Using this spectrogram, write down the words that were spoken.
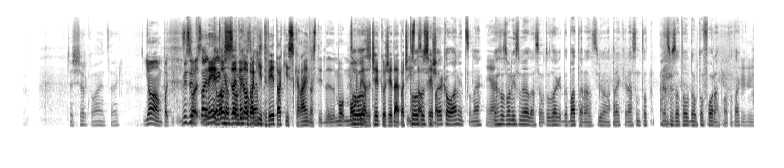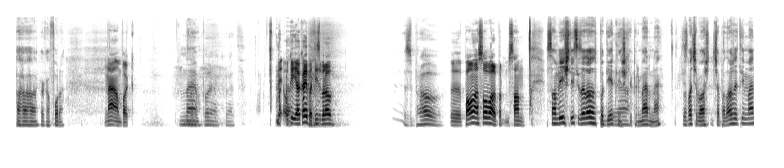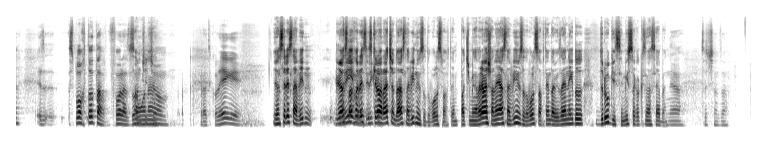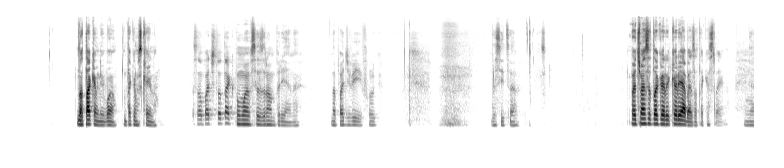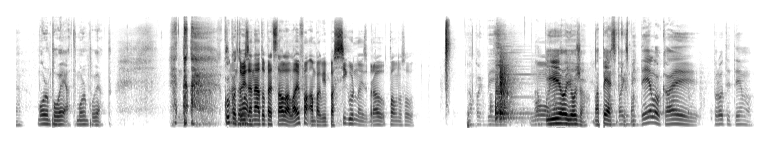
Če še šerkovalnica rekla. Ja, ampak Mislim, to, ne, to si zdaj je mi dal nekaj, taki ja. dve taki skrajnosti. Mo- Mogoče na začetku že, da je pač To ista za oseba. šerkovanico, ne. Ja. Jaz samo nisem vedel, da se bo to ta debata razvila naprej, ker jaz sem to, jaz sem za to, da bo to fora, pa to tako, Mhm. ha, ha, ha, kakva fora. Ne, ampak, Ne, No. bolje akkurat. ne, okay, ja, kaj pa ti zbral? Zbral. Eh, Polna soba ali pa sam? Sam veš, ti si zdaj podjetniški Ja. primer, ne? Zdaj pa če, baš, če pa daš ti Z- Sploh to ta fora z Samo ne. Dončićem, pred kolegi. jaz res ne vidim, jaz vidim lahko res razlike. iskreno rečem, da jaz ne vidim zadovoljstva v tem. Pa če mi ne verjameš, ali ne, jaz ne vidim zadovoljstva v tem, da bi zdaj nekdo drugi si mislil, kako si na sebe. Ja, točno to. Na takem nivoju, na takem skalu. Samo pač to tako, po mojem, vse zraven prije, ne? Da pač vi, folk. Da sicer. Pač meni se to kar, kar jebe za take stvari. Ja. Moram povedati, moram povedati. Koliko ti te za ne to predstavlja life, ampak bi pa sigurno izbral polno sobo. Ampak bi, No, Jo, jožo, na 50, ampak bi delo kaj proti temu.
